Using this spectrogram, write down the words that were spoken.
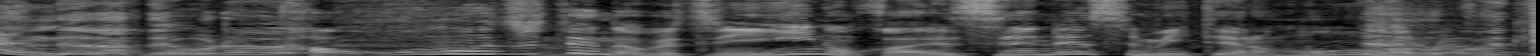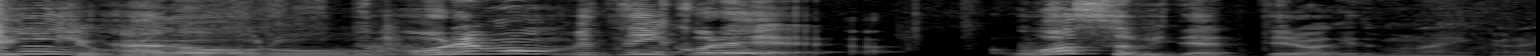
点でだって 俺は顔の時点では別にいいのか、SNS みたいなもんなのか結局のところ。俺も別にこれお遊びでやってるわけでもないから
